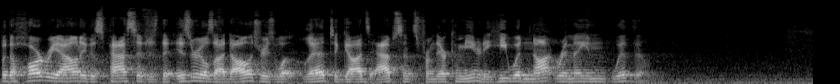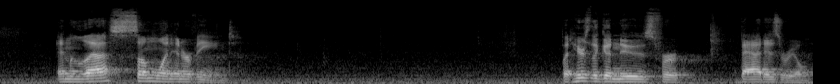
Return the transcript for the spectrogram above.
But the hard reality of this passage is that Israel's idolatry is what led to God's absence from their community. He would not remain with them unless someone intervened. But here's the good news for bad Israel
